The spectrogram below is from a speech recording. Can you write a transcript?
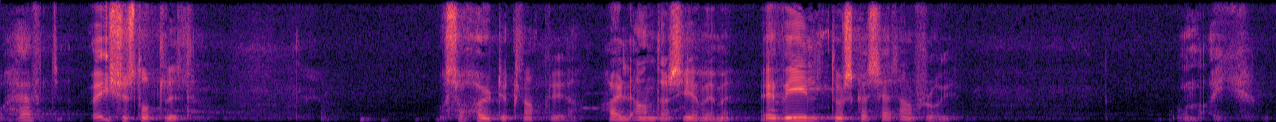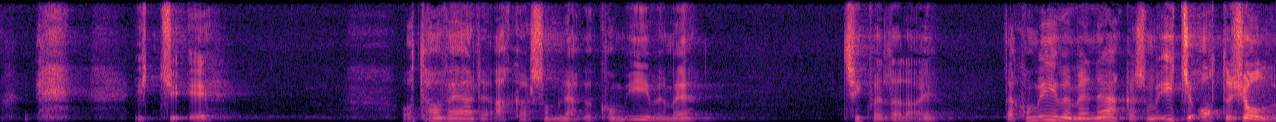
Og her var ikke stått litt. Og så hørte jeg knappt det, heil andre sier ved meg, jeg vil, du skal sette han frøy. Å oh, nei, ikke jeg. Og ta vær det akkurat som når kom iver med, Tikk vel deg, det kom iver med når som ikke åtte kjold.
